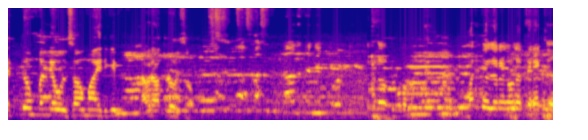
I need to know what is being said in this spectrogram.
ഏറ്റവും വലിയ ഉത്സവമായിരിക്കും നവരാത്രി ഉത്സവം. ഭക്തജനങ്ങളുടെ തിരക്ക്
